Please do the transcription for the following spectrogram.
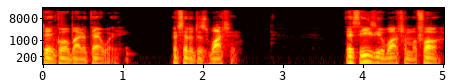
Then go about it that way instead of just watching. It's easy to watch from afar.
